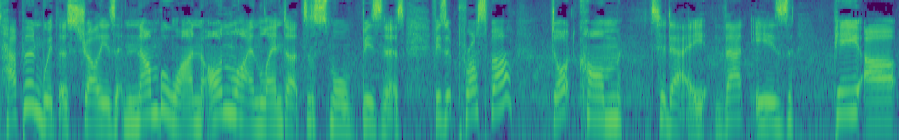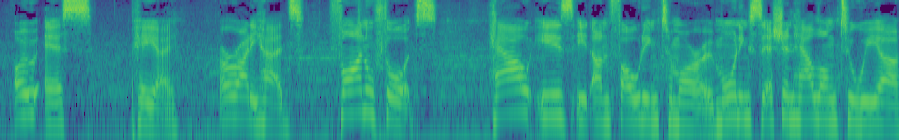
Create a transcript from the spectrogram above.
happen with Australia's number one online lender to small business. Visit prospa.com today. That is P R O S P A. Alrighty, Hads. Final thoughts. How is it unfolding tomorrow? Morning session. How long till we uh,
